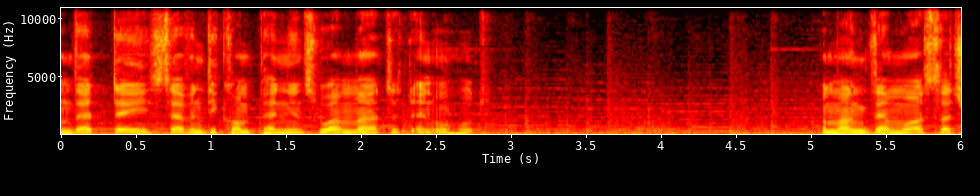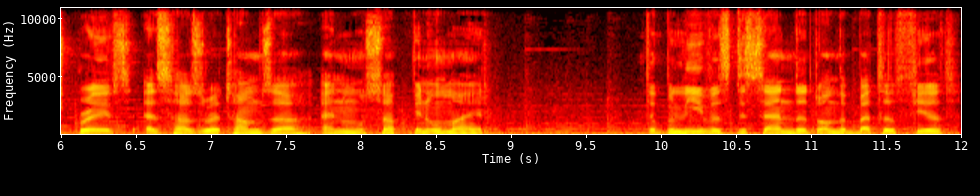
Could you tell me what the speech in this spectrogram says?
On that day, 70 companions were martyred in Uhud. Among them were such braves as Hazrat Hamza and Musab bin Umair. The believers descended on the battlefield,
